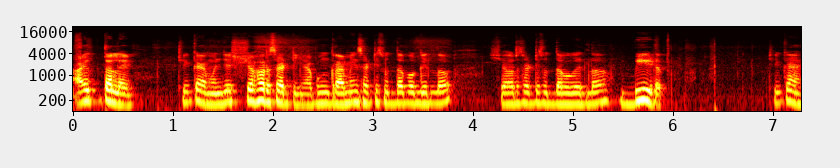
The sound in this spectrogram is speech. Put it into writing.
आयुक्तालय. ठीक आहे म्हणजे शहरसाठी आपण ग्रामीणसाठी सुद्धा बघितलं शहरसाठी सुद्धा बघितलं बीड. ठीक आहे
